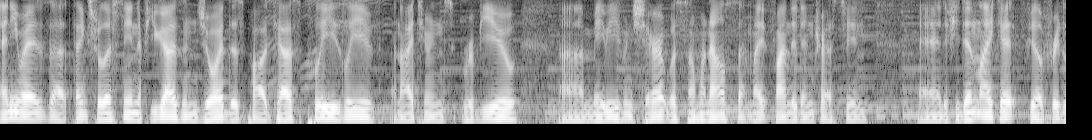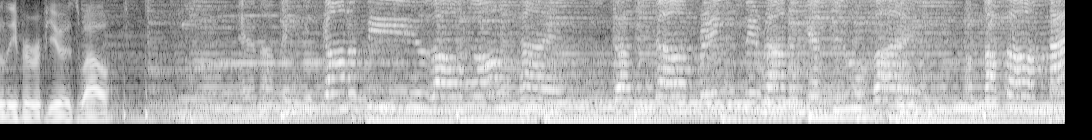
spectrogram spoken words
anyways, uh, thanks for listening. If you guys enjoyed this podcast, please leave an iTunes review. Uh, maybe even share it with someone else that might find it interesting. And if you didn't like it, feel free to leave a review as well. Touchdown brings me round again to find I'm not the man.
